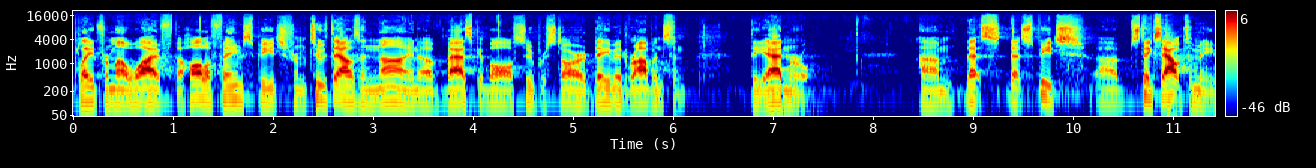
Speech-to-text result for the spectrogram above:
played for my wife the Hall of Fame speech from 2009 of basketball superstar David Robinson, the Admiral um, that, that speech uh, sticks out to me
